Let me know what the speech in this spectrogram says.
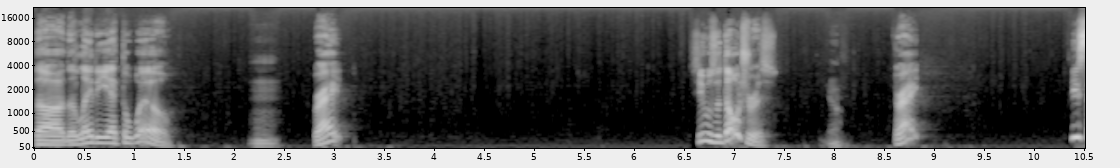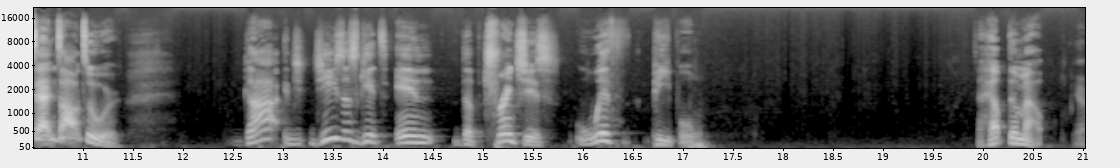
The the lady at the well, Mm. right? She was adulterous. Yeah. Right? He sat and talked to her. God Jesus gets in the trenches with people to help them out. Yeah.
